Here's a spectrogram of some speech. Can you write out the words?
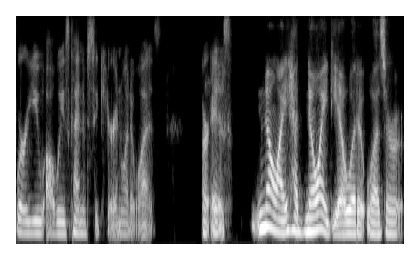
were you always kind of secure in what it was or is? no i had no idea what it was or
